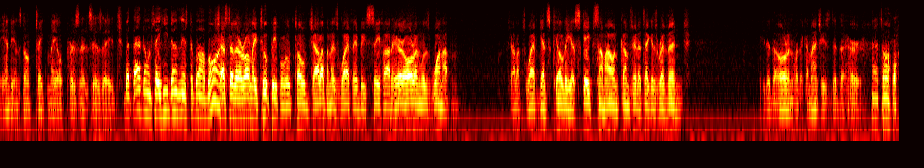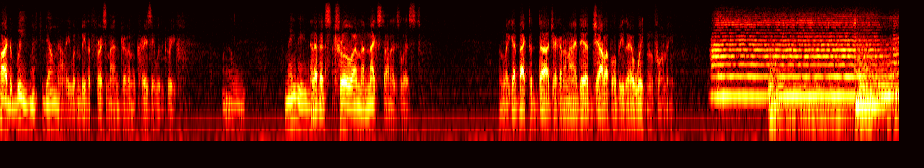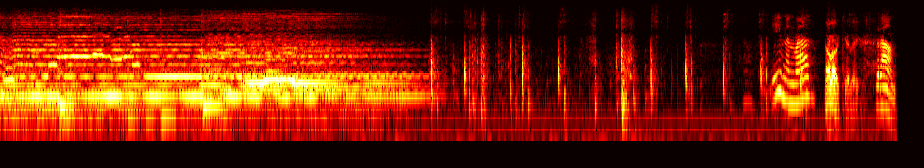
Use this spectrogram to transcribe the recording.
The Indians don't take male prisoners his age. But that don't say he done this to Bob Oren. Chester, there are only two people who told Jalop and his wife they'd be safe out here. Oren was one of them. Jalop's wife gets killed. He escapes somehow and comes here to take his revenge. He did to Oren what the Comanches did to her. That's awful hard to believe, Mr. Dillon. Well, he wouldn't be the first man driven crazy with grief. Well, maybe. And if it's true, I'm the next on his list. When we get back to Dodge, I got an idea Jalop will be there waiting for me. Evening, Matt. Hello, Kitty. Sit down.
